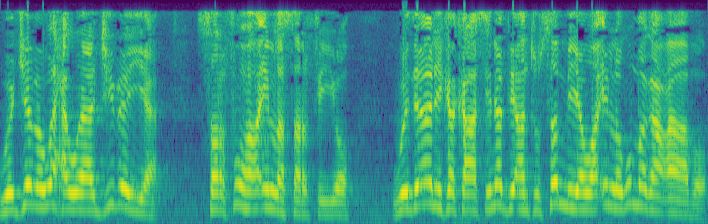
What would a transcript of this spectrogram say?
wajaba waxa waajibaya sarfuhaa in la sarfiyo. Wadaalika kaasina bian tusamiya waa in lagu magacaabo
